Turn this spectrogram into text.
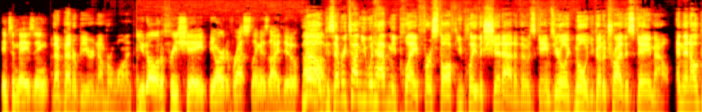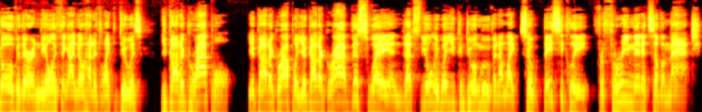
it's amazing. That better be your number one. You don't appreciate the art of wrestling as I do. No, Um, because every time you would have me play, first off, you play the shit out of those games. You're like, no, you got to try this game out, and then I'll go over there, and the only thing I know how to like do is you got to grapple. You gotta grapple. You gotta grab this way, and that's the only way you can do a move. And I'm like, so basically, for three minutes of a match,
